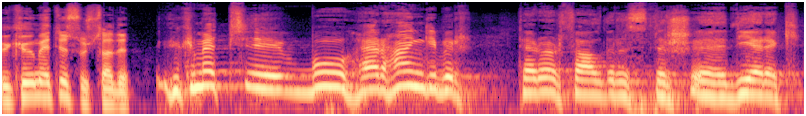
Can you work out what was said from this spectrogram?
hükümeti suçladı. Hükümet e, bu herhangi bir terör saldırısıdır e, diyerek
